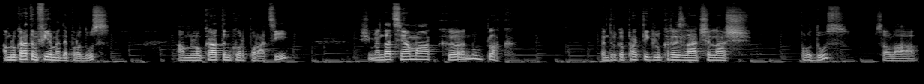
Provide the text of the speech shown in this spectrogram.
Am lucrat în firme de produs, am lucrat în corporații și mi-am dat seama că nu-mi plac. Pentru că practic lucrez la același produs sau la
